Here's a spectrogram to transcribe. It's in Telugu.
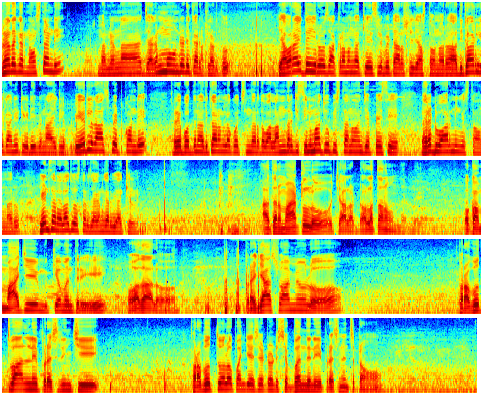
గురునాథం గారు నమస్తే అండి. మరి నిన్న జగన్మోహన్ రెడ్డి గారు మాట్లాడుతూ ఎవరైతే ఈరోజు అక్రమంగా కేసులు పెట్టి అరెస్టులు చేస్తూ ఉన్నారో అధికారులు కానీ టీడీపీ నాయకులు పేర్లు రాసి పెట్టుకోండి. రేపొద్దున అధికారంలోకి వచ్చిన తర్వాత వాళ్ళందరికీ సినిమా చూపిస్తాను అని చెప్పేసి డైరెక్ట్ వార్నింగ్ ఇస్తూ ఉన్నారు. ఏంటి సార్ ఎలా చూస్తారు జగన్ గారి వ్యాఖ్యల్ని? అతని మాటల్లో చాలా డొల్లతనం ఉందండి. ఒక మాజీ ముఖ్యమంత్రి హోదాలో ప్రజాస్వామ్యంలో ప్రభుత్వాల్ని ప్రశ్నించి ప్రభుత్వంలో పనిచేసేటువంటి సిబ్బందిని ప్రశ్నించటం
